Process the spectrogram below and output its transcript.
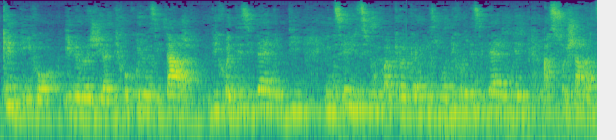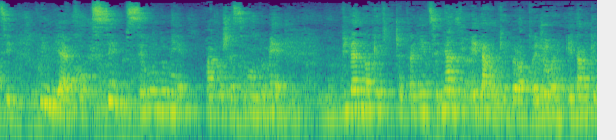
che dico ideologia, dico curiosità, dico desiderio di inserirsi in qualche organismo, dico desiderio di associarsi. Quindi ecco, se secondo me, parlo cioè secondo me, vivendo anche cioè, tra gli insegnanti ed anche però tra i giovani ed anche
